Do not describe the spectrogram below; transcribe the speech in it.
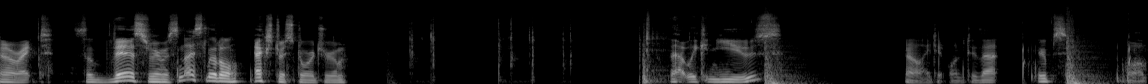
Alright, so this room is a nice little extra storage room that we can use. Oh, I didn't want to do that. Oops. Well,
